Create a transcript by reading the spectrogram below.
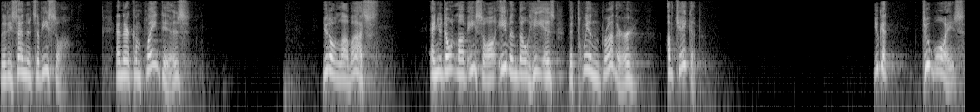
the descendants of Esau. And their complaint is you don't love us, and you don't love Esau, even though he is the twin brother of Jacob. You get two boys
